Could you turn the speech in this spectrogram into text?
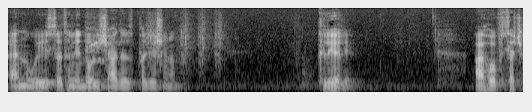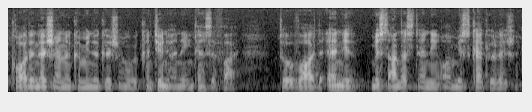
and we certainly know each other's position clearly. I hope such coordination and communication will continue and intensify to avoid any misunderstanding or miscalculation.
